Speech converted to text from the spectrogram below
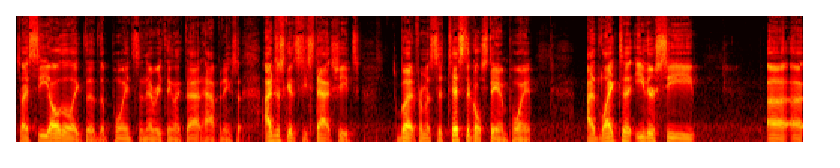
so I see all the like the the points and everything like that happening so I just get to see stat sheets but from a statistical standpoint I'd like to either see uh, uh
